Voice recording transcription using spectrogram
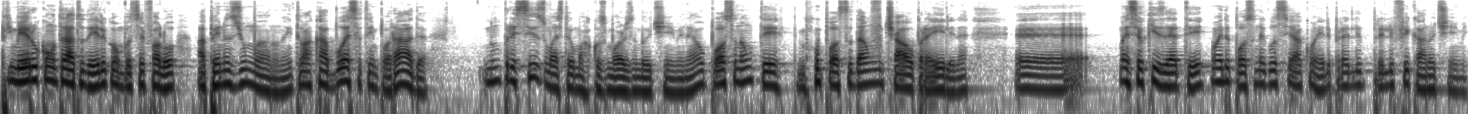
Primeiro, o contrato dele, como você falou, apenas de um ano. Né? Então acabou essa temporada não preciso mais ter o Marcus Morris no meu time, né? Eu posso não ter, eu posso dar um tchau para ele, né? É, mas se eu quiser ter, eu ainda posso negociar com ele para ele, ele ficar no time.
